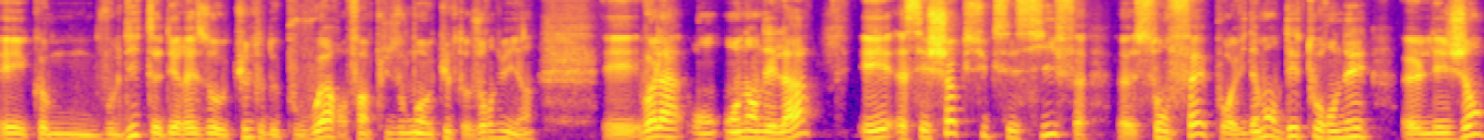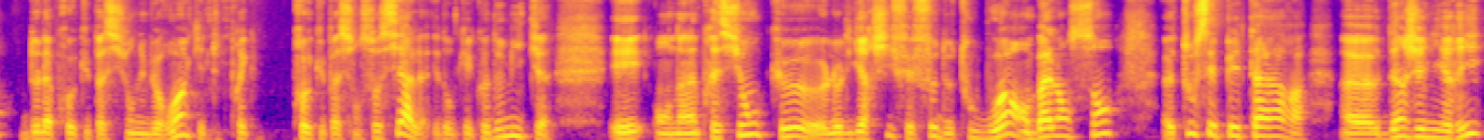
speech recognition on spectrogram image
et, comme vous le dites, des réseaux occultes de pouvoir, enfin plus ou moins occultes aujourd'hui. Hein. Et voilà, on, on, en est là. Et ces chocs successifs sont faits pour évidemment détourner les gens de la préoccupation numéro un, qui est une préoccupation préoccupation sociale et donc économique. Et on a l'impression que euh, l'oligarchie fait feu de tout bois en balançant euh, tous ces pétards euh, d'ingénierie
